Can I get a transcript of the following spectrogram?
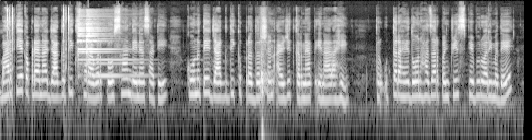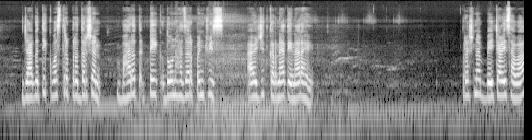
भारतीय कपड्यांना जागतिक स्तरावर प्रोत्साहन देण्यासाठी कोणते जागतिक प्रदर्शन आयोजित करण्यात येणार आहे? तर उत्तर आहे दोन हजार पंचवीस फेब्रुवारीमध्ये जागतिक वस्त्र प्रदर्शन भारत टेक दोन हजार पंचवीस आयोजित करण्यात येणार आहे. प्रश्न बेचाळीसावा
